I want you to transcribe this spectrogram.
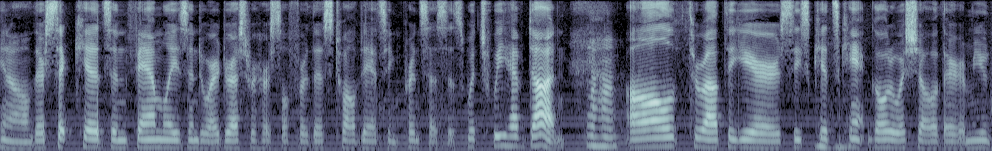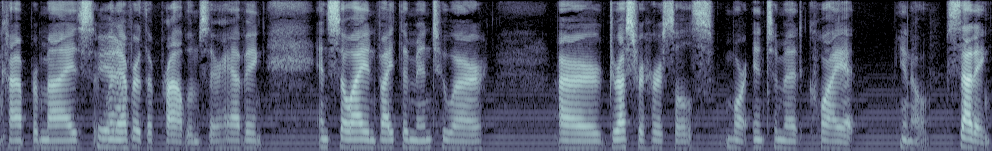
you know, their sick kids and families into our dress rehearsal for this 12 Dancing Princesses, which we have done uh-huh. all throughout the years. These kids mm-hmm. can't go to a show; they're immune compromised, Yeah. whatever the problems they're having, and so I invite them into our our dress rehearsals, more intimate, quiet, you know, setting.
